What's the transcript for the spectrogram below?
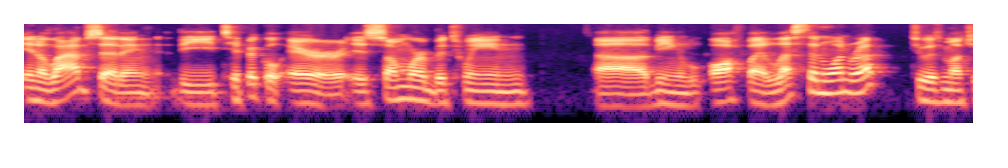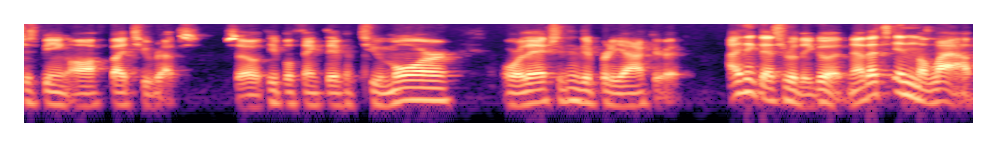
in a lab setting, the typical error is somewhere between uh, being off by less than one rep to as much as being off by two reps. So people think they have two more, or they actually think they're pretty accurate. I think that's really good. Now that's in the lab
